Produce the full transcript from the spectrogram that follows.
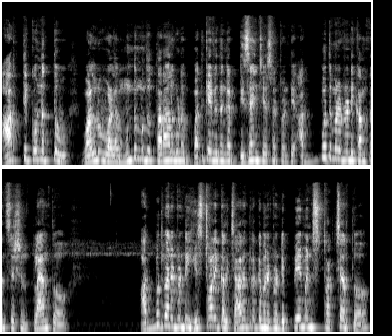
ఆర్థికోన్నత్తు వాళ్ళు వాళ్ళ ముందు ముందు తరాలు కూడా బతికే విధంగా డిజైన్ చేసినటువంటి అద్భుతమైనటువంటి కంపెన్సేషన్ ప్లాన్తో అద్భుతమైనటువంటి హిస్టారికల్ చారిత్రకమైనటువంటి పేమెంట్ స్ట్రక్చర్తో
